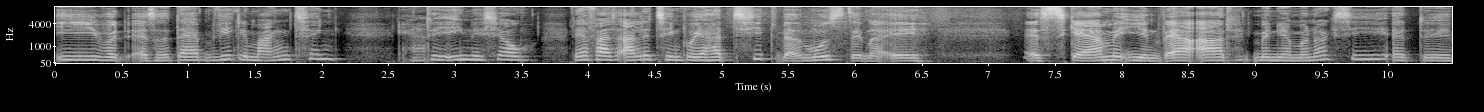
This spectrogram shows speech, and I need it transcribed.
i, hvor, altså, der er virkelig mange ting. Ja. Det er egentlig sjovt. Det har jeg faktisk aldrig tænkt på. Jeg har tit været modstander af, af skærme i enhver art, men jeg må nok sige, at øh,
